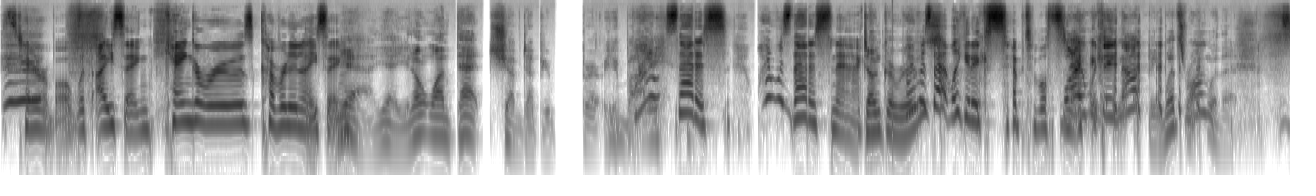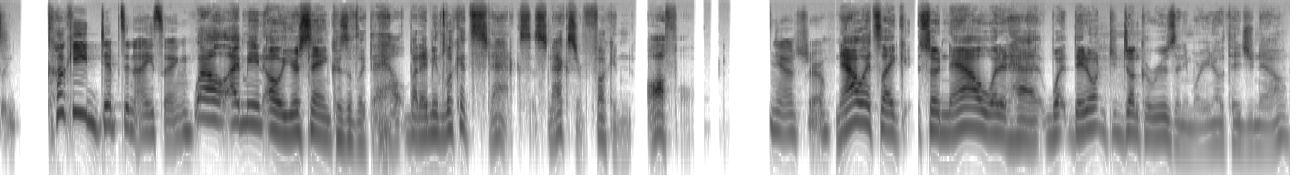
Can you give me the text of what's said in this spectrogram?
It's terrible with icing. Kangaroos covered in icing. yeah, yeah. You don't want that shoved up your your body. Why was that a Why was that a snack? Dunkaroos. Why was that like an acceptable snack? Why would they not be? What's wrong with it? Cookie dipped in icing. Well, I mean, oh, you're saying because of like the health, but I mean, look at snacks. Snacks are fucking awful. Yeah, it's true. Now it's like so. Now what it had, what they don't do Dunkaroos anymore. You know what they do now?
